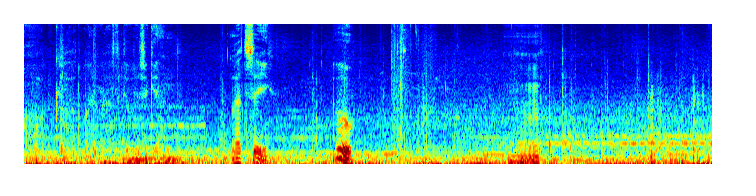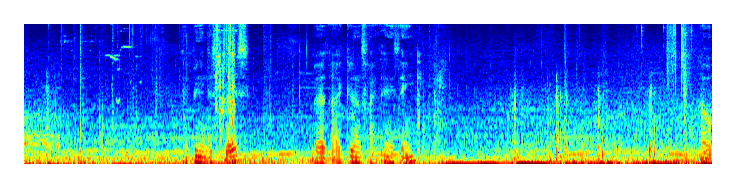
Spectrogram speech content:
Oh god, why do I have to do this again? Let's see. Oh. This place, but I couldn't find anything. Oh.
